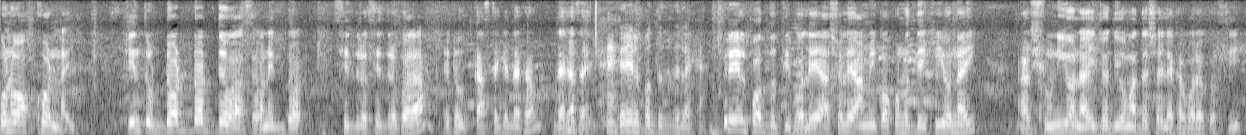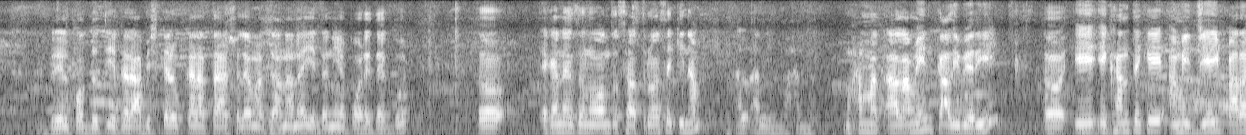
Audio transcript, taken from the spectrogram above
কোনো অক্ষর নাই। কিন্তু ডট ডট দেওয়া আছে অনেক ডট। ছিদ্র ছিদ্র করা একটু কাছ থেকে দেখাও দেখা যায়? ব্রেল পদ্ধতিতে লেখা। প্রেল পদ্ধতি বলে আসলে আমি কখনো দেখিও নাই। আর শুনিও নাই যদিও মাদ্রাসায় লেখাপড়া করছি। ব্রেল পদ্ধতি এটার আবিষ্কারক কারা তা আসলে আমার জানা নাই এটা নিয়ে পরে দেখব। তো এখানে একজন অন্ধ ছাত্র আছে কি নাম? আল আমিন মোহাম্মদ। মোহাম্মদ আলামিন কালিবেরি। তো এ এখান থেকে আমি যেই পারা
